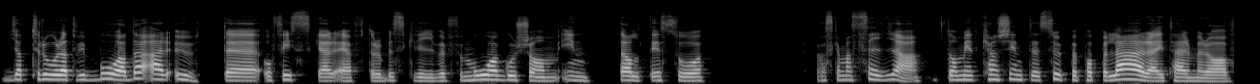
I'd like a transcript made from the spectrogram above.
jag tror att vi båda är ute och fiskar efter och beskriver förmågor som inte alltid är så, vad ska man säga, de är kanske inte superpopulära i termer av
